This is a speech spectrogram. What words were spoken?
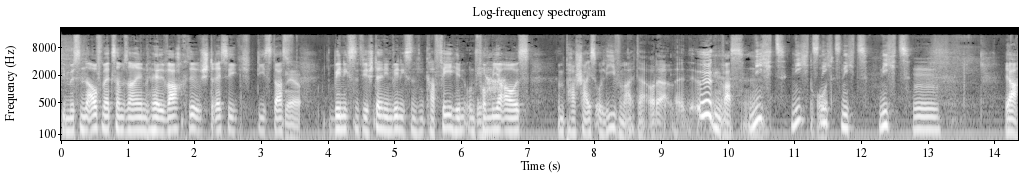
die müssen aufmerksam sein, hellwach, äh, stressig, dies, das. Ja. Wenigstens, wir stellen ihnen wenigstens einen Kaffee hin und von Ja. mir aus ein paar scheiß Oliven, Alter. Oder äh, irgendwas. Nichts, nichts, Brot. nichts, nichts, nichts. Hm. Ja,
